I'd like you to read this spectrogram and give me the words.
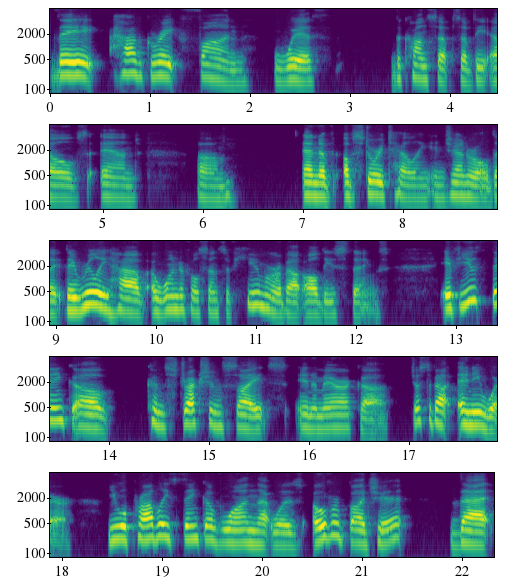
they have great fun with the concepts of the elves and um, and of, of storytelling in general. They, they really have a wonderful sense of humor about all these things. If you think of construction sites in America, just about anywhere, you will probably think of one that was over budget that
